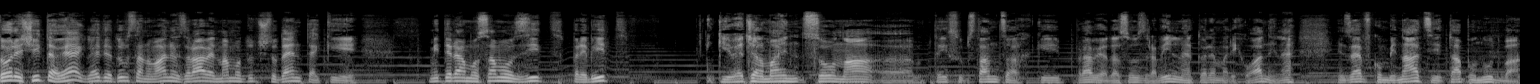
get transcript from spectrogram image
To rešitev je, gledajte, tu v stanovanju zraven imamo tudi študente, ki mi trebamo samo zid prebiti, ki več ali manj so na uh, teh substancah, ki pravijo, da so zdravilne, torej marihuani. Ne? In zdaj v kombinaciji ta ponudba,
